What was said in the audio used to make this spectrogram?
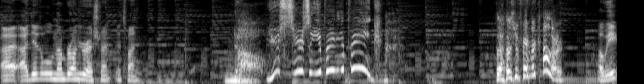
I, I did a little number on your restaurant. It's fine. No. You seriously? You painted it pink? That was your favorite color. Oh, Obi,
